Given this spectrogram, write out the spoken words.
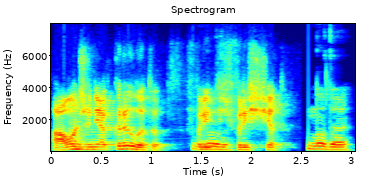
А он же не открыл этот фри... ну, фрищет. Ну да.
